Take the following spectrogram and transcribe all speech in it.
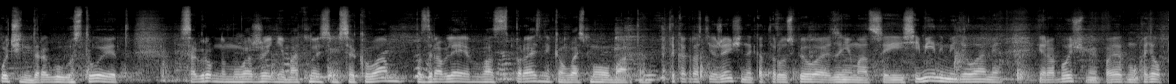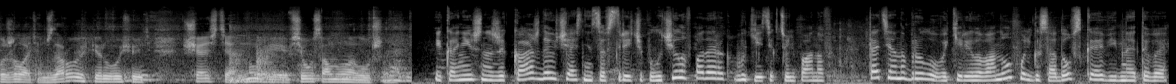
очень дорогого стоит. С огромным уважением относимся к вам. Поздравляем вас с праздником 8 марта. Это как раз те женщины, которые успевают заниматься и семейными делами, и рабочими. Поэтому хотел пожелать им здоровья в первую очередь, счастья, ну и всего самого лучшего. И, конечно же, каждая участница встречи получила в подарок букетик тюльпанов. Татьяна Брылова, Кирилл Иванов, Ольга Садовская, Видное ТВ.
